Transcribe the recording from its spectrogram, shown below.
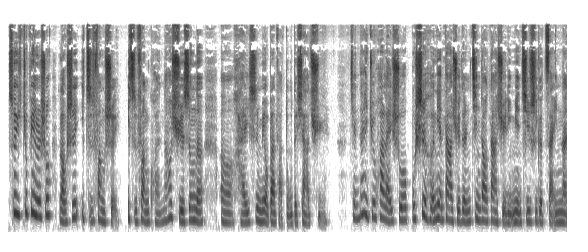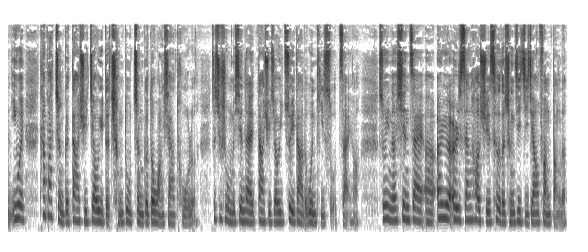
所以就变成说，老师一直放水，一直放宽，然后学生呢，呃，还是没有办法读得下去。简单一句话来说，不适合念大学的人进到大学里面，其实是一个灾难，因为他把整个大学教育的程度整个都往下拖了。这就是我们现在大学教育最大的问题所在哈。所以呢，现在呃二月二十三号学测的成绩即将要放榜了，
